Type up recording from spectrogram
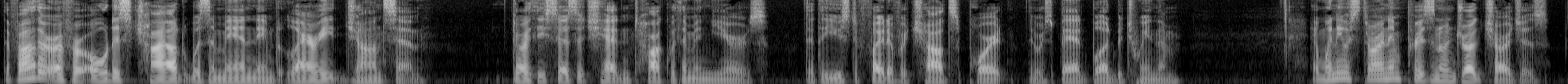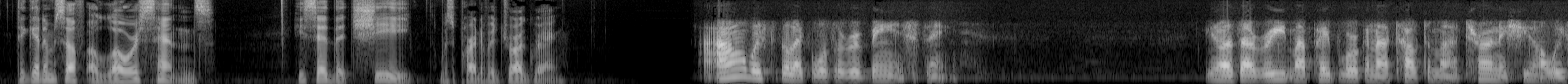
The father of her oldest child was a man named Larry Johnson. Dorothy says that she hadn't talked with him in years, that they used to fight over child support, there was bad blood between them. And when he was thrown in prison on drug charges, to get himself a lower sentence, he said that she was part of a drug ring. I always feel like it was a revenge thing. You know, as I read my paperwork and I talk to my attorney, she always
